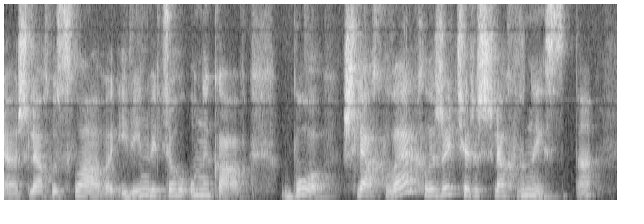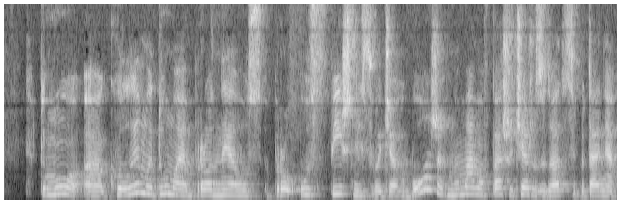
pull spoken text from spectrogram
е, Шляху слави, і він від цього уникав, бо шлях вверх лежить через шлях вниз. Та? Тому, е, коли ми думаємо про, неус... про успішність в очах Божих, ми маємо в першу чергу задаватися питання:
